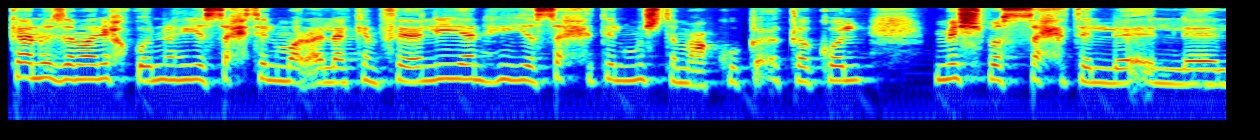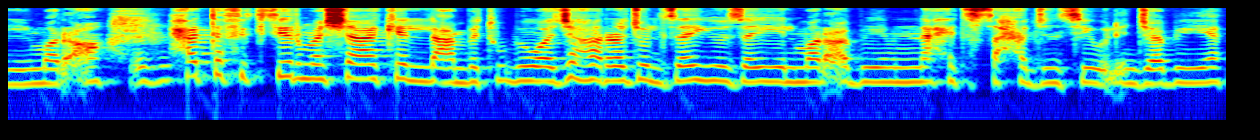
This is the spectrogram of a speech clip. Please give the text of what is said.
كانوا زمان يحكوا إنه هي صحة المرأة لكن فعليا هي صحة المجتمع كك- ككل مش بس صحة ال- المرأة. حتى في كثير مشاكل عم بيواجهها الرجل زيه زي المرأة ب- من ناحية الصحة الجنسية والإنجابية.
